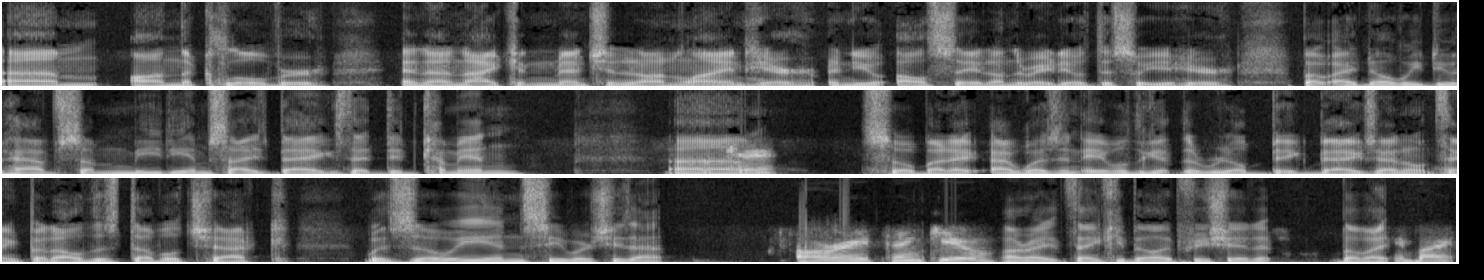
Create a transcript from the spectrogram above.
um, on the clover, and then I can mention it online here, and you I'll say it on the radio just so you hear. But I know we do have some medium sized bags that did come in. Um, Okay. So, but I, I wasn't able to get the real big bags, I don't think. But I'll just double check with Zoe and see where she's at. All right. Thank you. All right. Thank you, Bill. I appreciate it. Bye bye. Bye.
